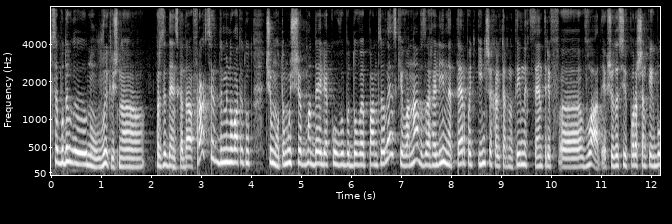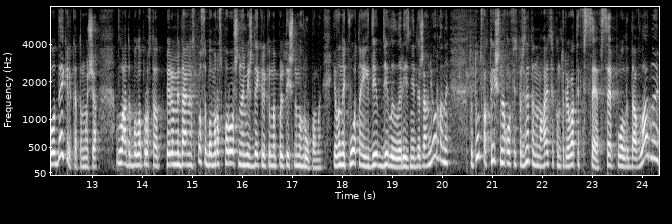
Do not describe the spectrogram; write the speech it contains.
Це буде ну, виключно президентська да, фракція домінувати тут. Чому? Тому що модель, яку вибудовує пан Зеленський, вона взагалі не терпить інших альтернативних центрів е, влади. Якщо за цих Порошенка їх було декілька, тому що влада була просто пірамідальним способом розпорошена між декількома політичними групами, і вони квотно їх ділили різні державні органи, то тут фактично офіс президента намагається контролювати все, все поле да, владної.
